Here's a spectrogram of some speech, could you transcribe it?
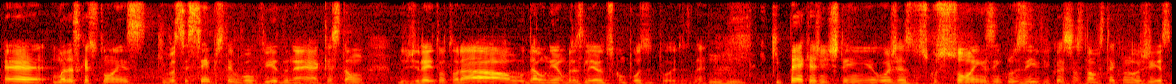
é, uma das questões que você sempre esteve envolvido né, é a questão do direito autoral, da União Brasileira dos Compositores. Né? Uhum. que pé que a gente tem hoje as discussões, inclusive com essas novas tecnologias,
